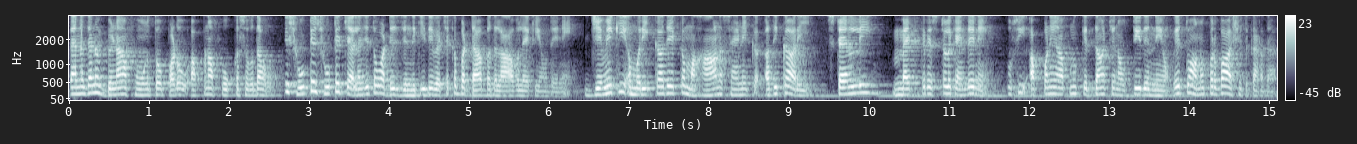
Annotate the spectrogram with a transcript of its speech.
ਤਿੰਨ ਦਿਨ ਬਿਨਾਂ ਫੋਨ ਤੋਂ ਪੜੋ ਆਪਣਾ ਫੋਕਸ ਵਧਾਓ। ਇਹ ਛੋਟੇ-ਛੋਟੇ ਚੈਲੰਜ ਤੁਹਾਡੀ ਜ਼ਿੰਦਗੀ ਦੇ ਵਿੱਚ ਇੱਕ ਵੱਡਾ ਬਦਲਾਅ ਲੈ ਕੇ ਆਉਂਦੇ ਨੇ। ਜਿਵੇਂ ਕਿ ਅਮਰੀਕਾ ਦੇ ਇੱਕ ਮਹਾਨ ਸੈਨਿਕ ਅਧਿਕਾਰੀ ਸਟੈਨਲੀ ਮੈਕਕ੍ਰਿਸਟਲ ਕਹਿੰਦੇ ਨੇ, ਤੁਸੀਂ ਆਪਣੇ ਆਪ ਨੂੰ ਕਿੱਦਾਂ ਚੁਣੌਤੀ ਦਿੰਦੇ ਹੋ? ਇਹ ਤੁਹਾਨੂੰ ਪ੍ਰਭਾਸ਼ਿਤ ਕਰਦਾ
